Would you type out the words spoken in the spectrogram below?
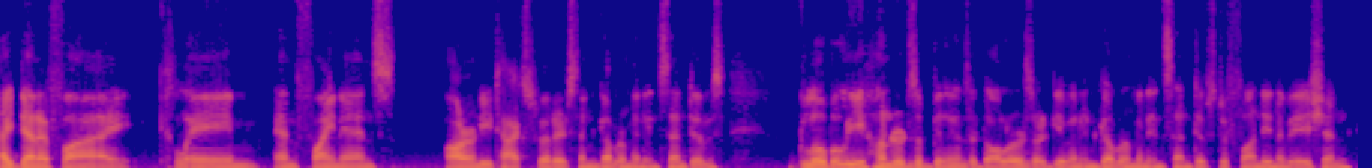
identify, claim, and finance R&D tax credits and government incentives. Globally, hundreds of billions of dollars are given in government incentives to fund innovation,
